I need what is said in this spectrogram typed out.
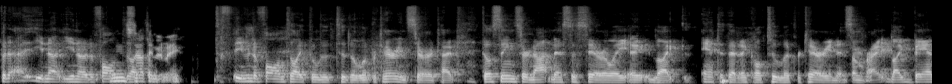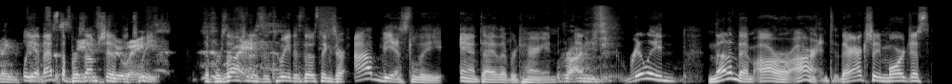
But uh, you know, you know, to fall into like, nothing to me. Even to fall into like the to the libertarian stereotype, those things are not necessarily uh, like antithetical to libertarianism, right? Like banning. Well, yeah, that's the presumption of the tweet. The presumption Right. is the tweet is those things are obviously anti-libertarian, Right. And really, none of them are or aren't. They're actually more just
